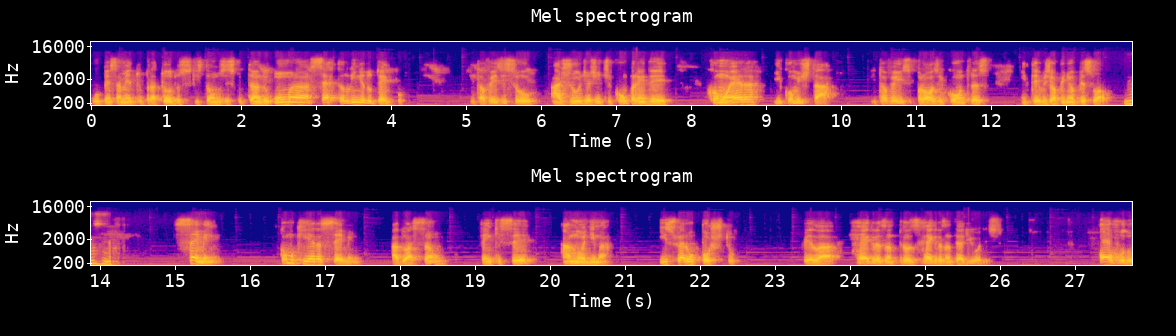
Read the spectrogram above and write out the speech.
o pensamento para todos que estão nos escutando, uma certa linha do tempo. E talvez isso ajude a gente a compreender como era e como está. E talvez prós e contras em termos de opinião pessoal. Uhum. Sêmen. Como que era sêmen? A doação tem que ser anônima. Isso era oposto pela regras, pelas regras anteriores. Óvulo.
